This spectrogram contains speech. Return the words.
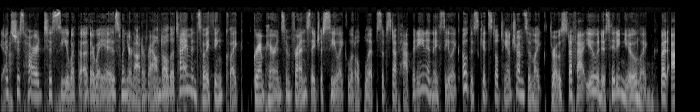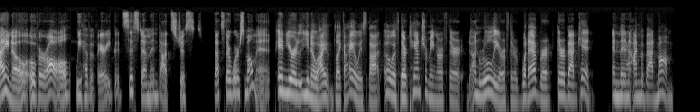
Yeah. It's just hard to see what the other way is when you're not around all the time. And so I think like grandparents and friends, they just see like little blips of stuff happening and they see like, oh, this kid still tantrums and like throws stuff at you and is hitting you. Mm-hmm. Like, but I know overall we have a very good system and that's just that's their worst moment. And you're, you know, I like I always thought, oh, if they're tantruming or if they're unruly or if they're whatever, they're a bad kid. And then yeah. I'm a bad mom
